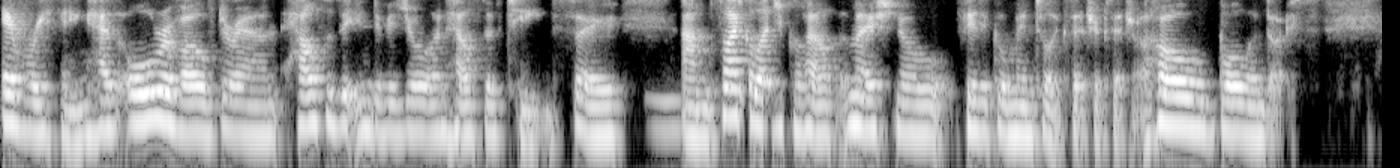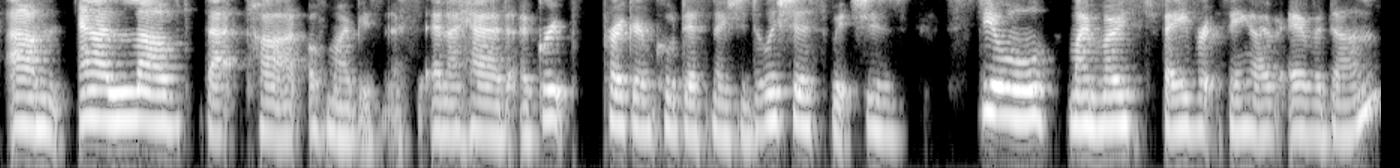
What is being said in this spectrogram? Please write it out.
everything has all revolved around health of the individual and health of teams. So, mm. um, psychological health, emotional, physical, mental, etc., etc. a whole ball and dose. Um, and I loved that part of my business. And I had a group program called Destination Delicious, which is still my most favorite thing I've ever done.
